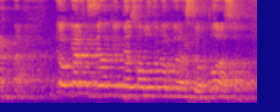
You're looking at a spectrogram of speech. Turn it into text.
Eu quero dizer o que Deus falou no meu coração, posso?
